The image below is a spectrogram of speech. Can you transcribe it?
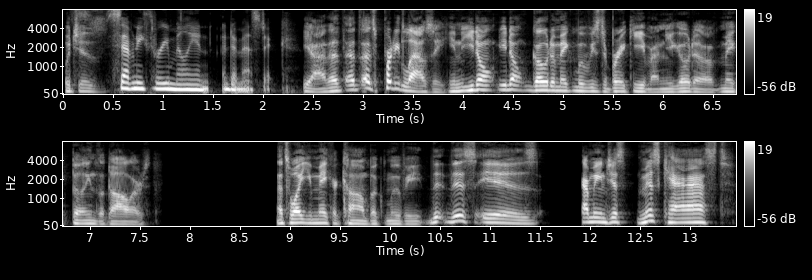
Which is 73 million domestic. yeah, that, that that's pretty lousy. You, you don't you don't go to make movies to break even. You go to make billions of dollars. That's why you make a comic book movie. Th- this is, I mean, just miscast,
